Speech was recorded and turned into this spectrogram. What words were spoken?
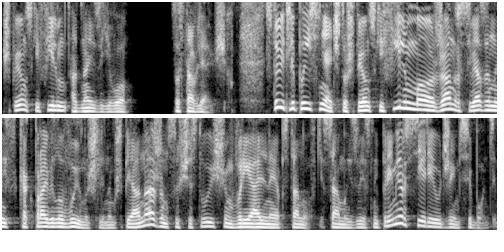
шпионский фильм – одна из его составляющих. Стоит ли пояснять, что шпионский фильм – жанр, связанный с, как правило, вымышленным шпионажем, существующим в реальной обстановке. Самый известный пример – серия о Джеймсе Бонде.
